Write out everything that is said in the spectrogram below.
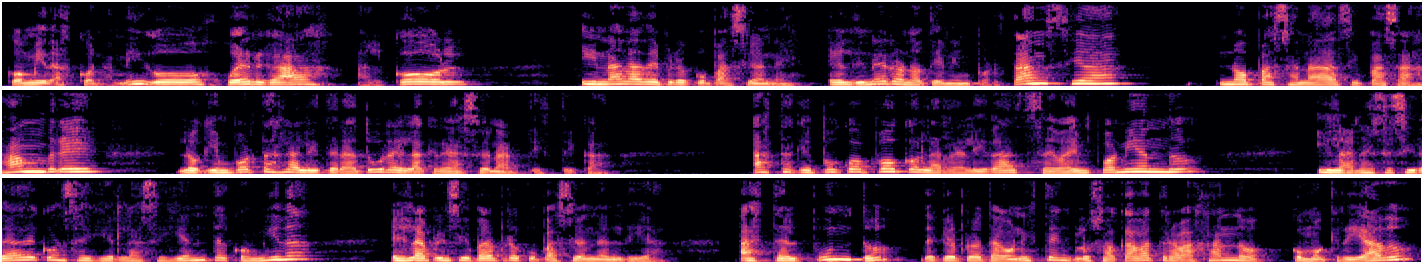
comidas con amigos, juergas, alcohol y nada de preocupaciones. El dinero no tiene importancia, no pasa nada si pasas hambre, lo que importa es la literatura y la creación artística. Hasta que poco a poco la realidad se va imponiendo y la necesidad de conseguir la siguiente comida es la principal preocupación del día, hasta el punto de que el protagonista incluso acaba trabajando como criado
